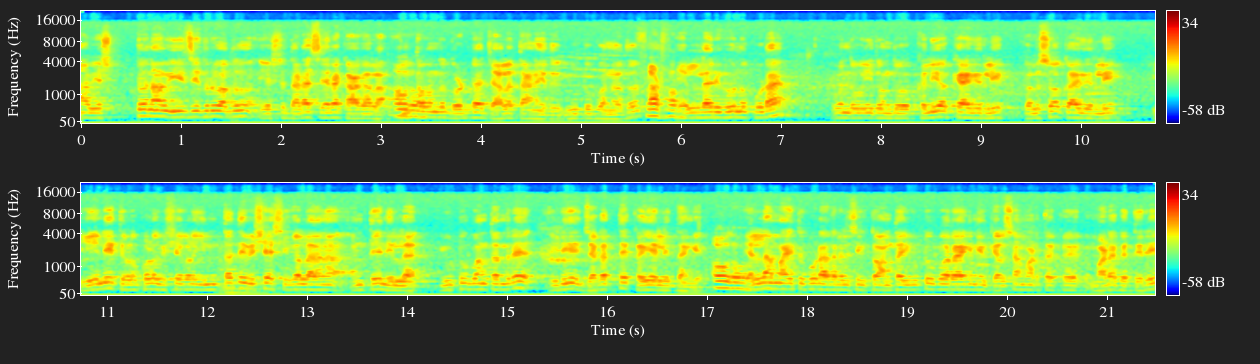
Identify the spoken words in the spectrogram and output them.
ನಾವ್ ಎಷ್ಟು ನಾವು ಈಜಿದ್ರು ಇದ್ರೂ ಅದು ಎಷ್ಟು ದಡ ಸೇರಕ್ ಆಗಲ್ಲ. ಅಂತ ಒಂದು ದೊಡ್ಡ ಜಾಲತಾಣ ಇದು ಯೂಟ್ಯೂಬ್ ಅನ್ನೋದು. ಎಲ್ಲರಿಗೂ ಕೂಡ ಒಂದು ಇದೊಂದು ಕಲಿಯೋಕೆ ಆಗಿರ್ಲಿ ಕಲಿಸೋಕಾಗಿರ್ಲಿ ಏನೇ ತಿಳ್ಕೊಳ್ಳೋ ವಿಷಯಗಳು ಇಂಥದ್ದೇ ವಿಷಯ ಸಿಗಲ್ಲ ಅಂತೇನಿಲ್ಲ. ಯೂಟ್ಯೂಬ್ ಅಂತಂದ್ರೆ ಇಡೀ ಜಗತ್ತೇ ಕೈಯಲ್ಲಿದ್ದಂಗೆ. ಎಲ್ಲ ಮಾಹಿತಿ ಕೂಡ ಅದರಲ್ಲಿ ಸಿಗ್ತಾವ ಅಂತ ಯೂಟ್ಯೂಬರ್ ಆಗಿ ನೀವು ಕೆಲಸ ಮಾಡ್ತಕ್ಕ ಮಾಡಕತ್ತೀರಿ.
